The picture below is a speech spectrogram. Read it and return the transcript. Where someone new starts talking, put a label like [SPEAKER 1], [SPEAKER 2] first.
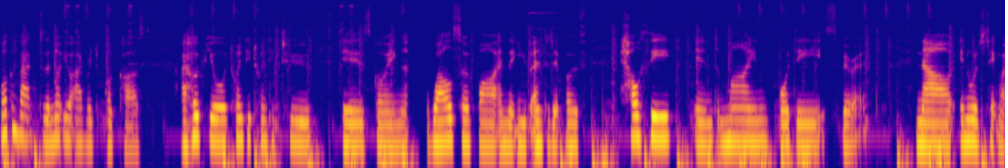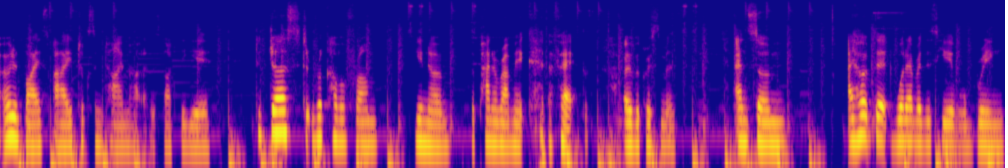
[SPEAKER 1] Welcome back to the Not Your Average podcast. I hope your 2022 is going well so far and that you've entered it both healthy in mind, body, spirit. Now, in order to take my own advice, I took some time out at the start of the year to just recover from, you know, the panoramic effects over Christmas. And so I hope that whatever this year will bring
